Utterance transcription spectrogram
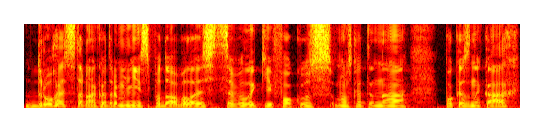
Друга сторона, яка мені сподобалась, це великий фокус, можна сказати, на показниках.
